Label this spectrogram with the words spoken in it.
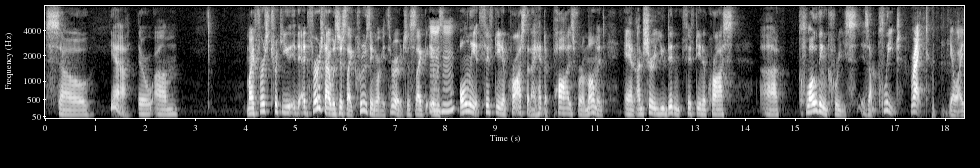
So yeah, there. Um, my first tricky. At first, I was just like cruising right through it. Just like it was only at 15 across that I had to pause for a moment, and I'm sure you didn't. 15 across. Uh, clothing crease is a pleat. Right. You know, I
